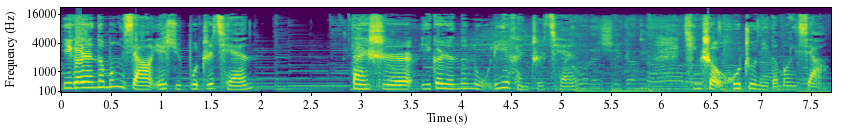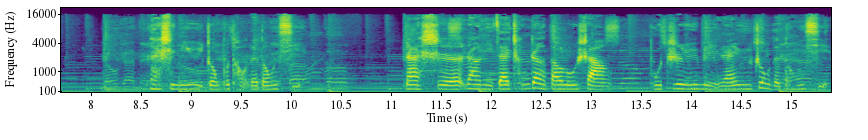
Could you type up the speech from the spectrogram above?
一个人的梦想也许不值钱，但是一个人的努力很值钱。请守护住你的梦想，那是你与众不同的东西，那是让你在成长道路上不至于泯然于众的东西。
